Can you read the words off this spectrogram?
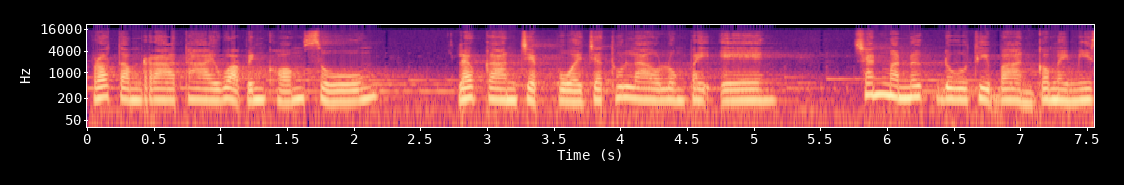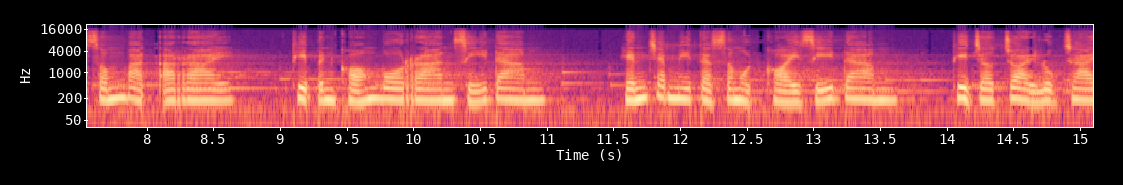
เพราะตำราทายว่าเป็นของสูง แล้วการเจ็บป่วยจะทุเลาลงไปเอง ฉันมานึกดูที่บ้านก็ไม่มีสมบัติอะไร ที่เป็นของโบราณสีดำ เห็นจะมีแต่สมุดข่อยสีดำ ที่เจ้าจ้อยลูกชาย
